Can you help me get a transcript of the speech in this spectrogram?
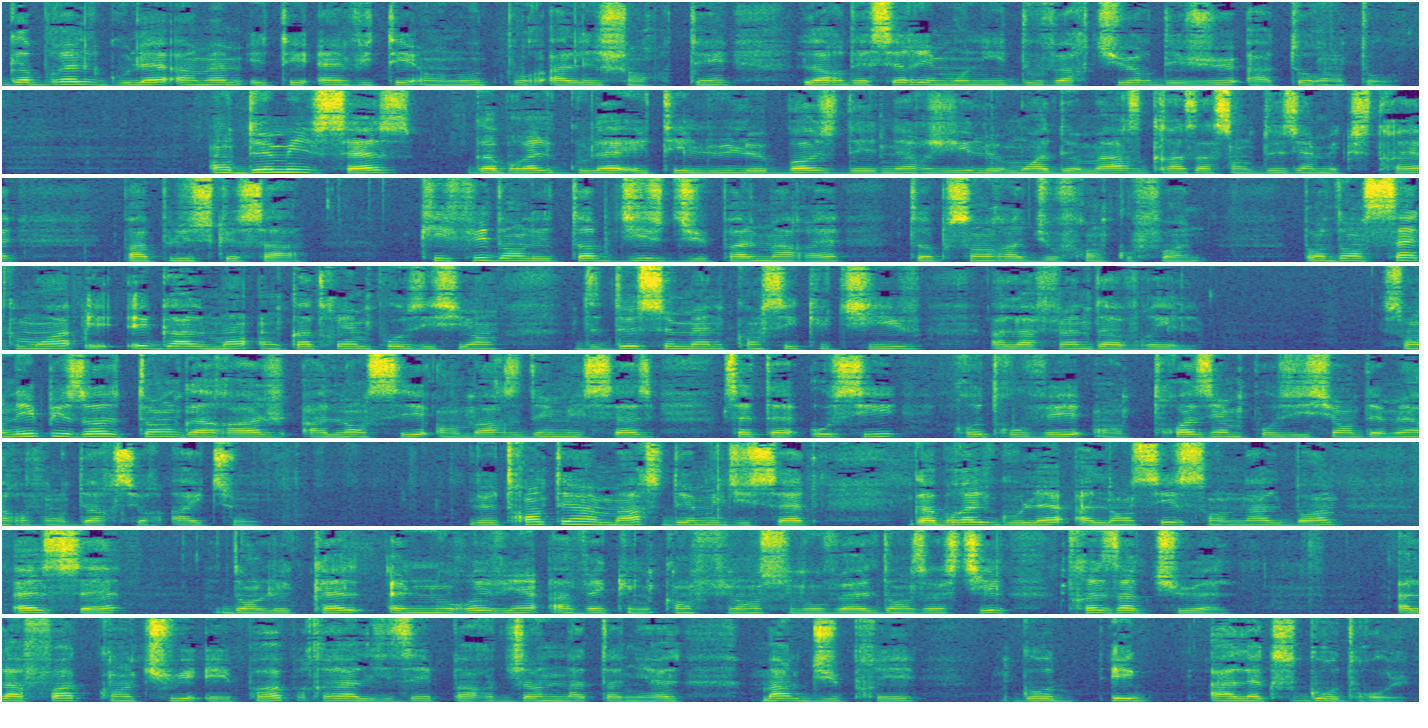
Gabrielle Goulet a même été invitée en août pour aller chanter lors des cérémonies d'ouverture des Jeux à Toronto. En 2016, Gabrielle Goulet est élu le boss d'énergie le mois de mars grâce à son deuxième extrait, Pas plus que ça qui fut dans le top 10 du palmarès Top 100 radio francophone pendant cinq mois et également en quatrième position de deux semaines consécutives à la fin d'avril. Son épisode Ton Garage, a lancé en mars 2016, s'était aussi retrouvé en troisième position des meilleurs vendeurs sur iTunes. Le 31 mars 2017, Gabriel Goulet a lancé son album Elle sait dans lequel elle nous revient avec une confiance nouvelle dans un style très actuel. À la fois country et pop, réalisé par John Nathaniel, Marc Dupré et Alex Godrol.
